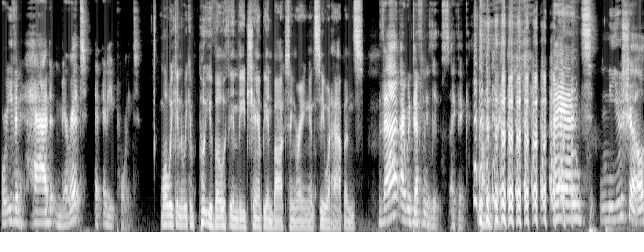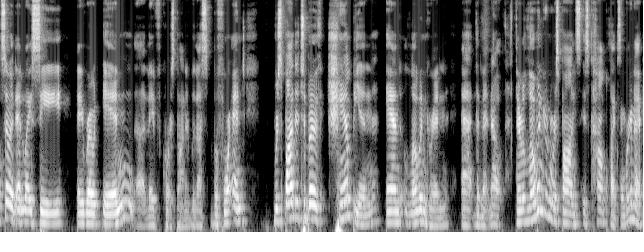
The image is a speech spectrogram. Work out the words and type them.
or even had merit at any point. Well, we can we can put you both in the champion boxing ring and see what happens. That I would definitely lose. I think. and Niusha also at NYC, they wrote in, uh, they've corresponded with us before, and responded to both Champion and Lohengrin at the Met. Now, their Lohengrin response is complex, and we're going to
